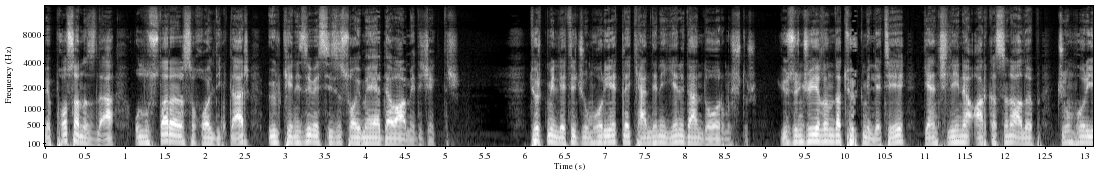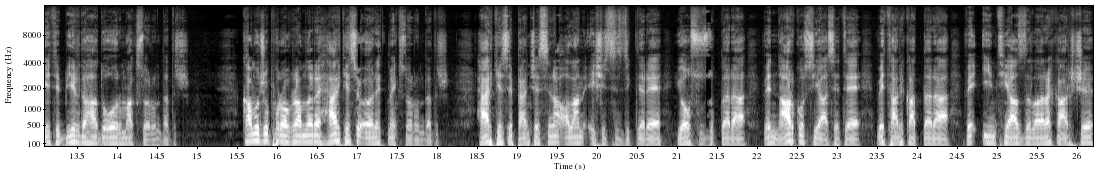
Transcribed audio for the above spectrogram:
ve posanızla uluslararası holdingler ülkenizi ve sizi soymaya devam edecektir. Türk milleti cumhuriyetle kendini yeniden doğurmuştur. 100. yılında Türk milleti gençliğine arkasına alıp cumhuriyeti bir daha doğurmak zorundadır. Kamucu programları herkese öğretmek zorundadır. Herkesi pençesine alan eşitsizliklere, yolsuzluklara ve narko siyasete ve tarikatlara ve imtiyazlılara karşı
